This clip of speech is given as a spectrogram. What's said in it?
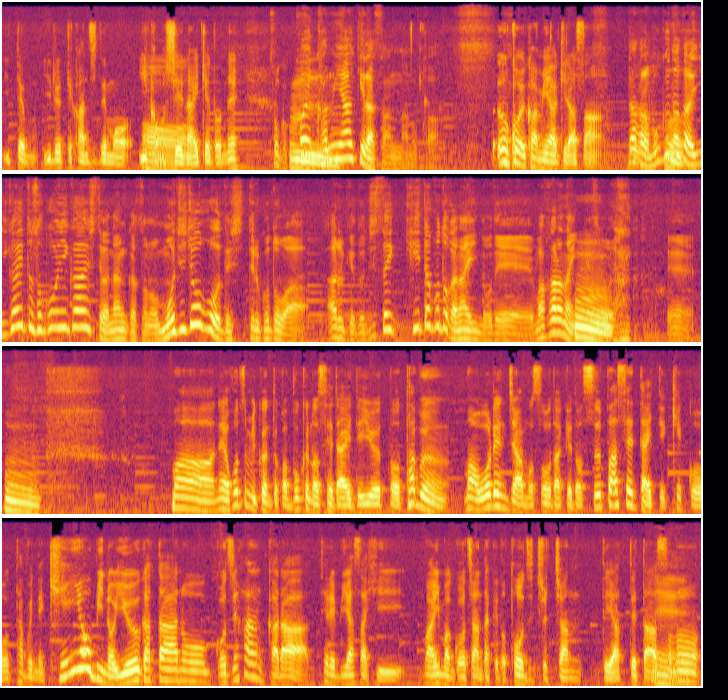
いてもいるって感じでもいいかもしれないけどね。そうかうん。声神明さんなのか、うん声神明さん。だから僕うんだから意外とそこに関してはなんかその文字情報で知ってることはあるけど実際聞いたことがないのでわからないんですよ、え。うんまあね、穂積君とか僕の世代で言うと、多分まあオレンジャーもそうだけど、スーパー戦隊って結構、多分ね、金曜日の夕方の5時半からテレビ朝日、まあ、今5ちゃんだけど、当時10ちゃんってやってた、ええ。その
